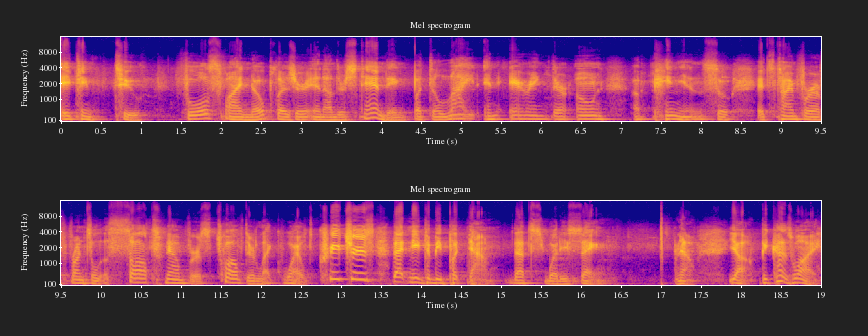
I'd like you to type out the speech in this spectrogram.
18:2 Fools find no pleasure in understanding, but delight in airing their own opinions. So it's time for a frontal assault. Now, verse 12, they're like wild creatures that need to be put down. That's what he's saying. Now, yeah, because why?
